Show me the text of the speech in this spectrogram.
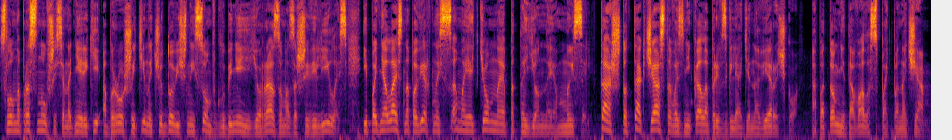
Словно проснувшийся на дне реки, обросший Тина чудовищный сон в глубине ее разума зашевелилась и поднялась на поверхность самая темная потаенная мысль. Та, что так часто возникала при взгляде на Верочку, а потом не давала спать по ночам.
